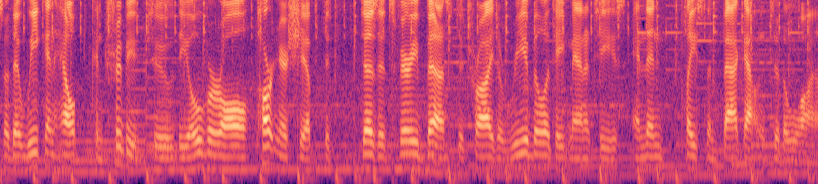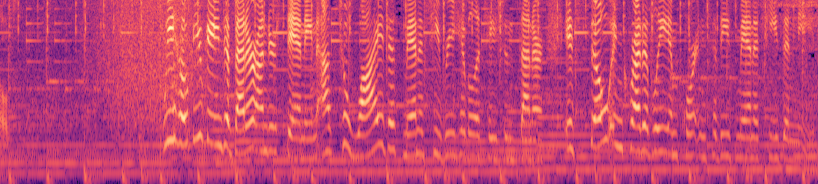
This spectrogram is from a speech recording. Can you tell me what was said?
so that we can help contribute to the overall partnership that does its very best to try to rehabilitate manatees and then place them back out into the wild. We hope you gained a better understanding as to why this Manatee Rehabilitation Center is so incredibly important to these manatees in need.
